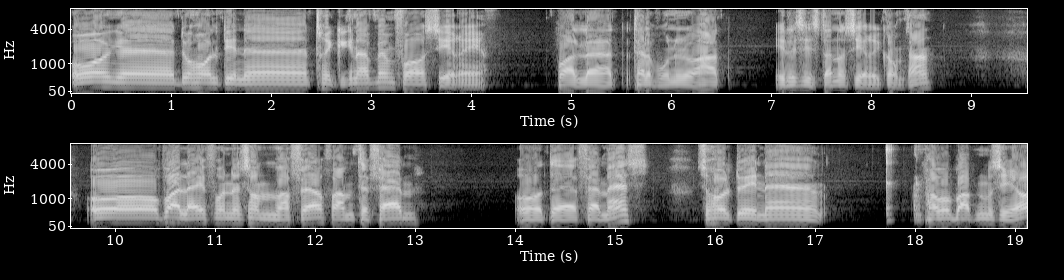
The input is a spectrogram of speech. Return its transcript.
Og eh, du holdt inne trykkeknappen for Siri på alle telefonene du har hatt i det siste når Siri kom. sant? Og på alle iPhonene som var før, fram til 5 og til 5S, så holdt du inne powerbutton på sida.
